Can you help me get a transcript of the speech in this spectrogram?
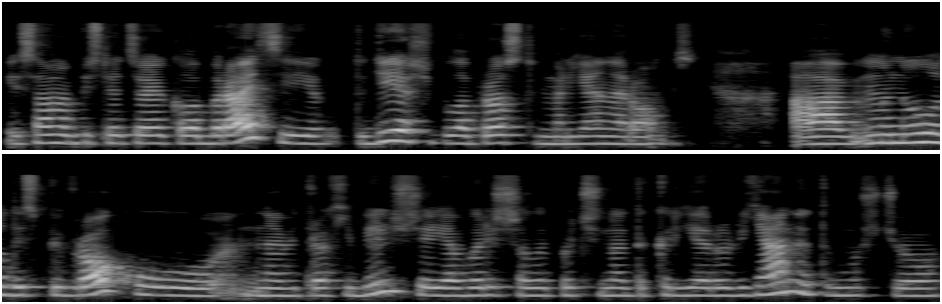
І саме після цієї колаборації, тоді я ще була просто Мар'яна Ромес. А минуло десь півроку, навіть трохи більше, я вирішила починати кар'єру Р'яни, тому що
